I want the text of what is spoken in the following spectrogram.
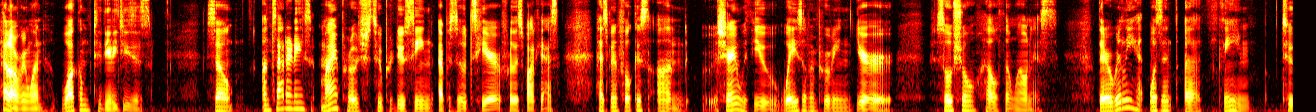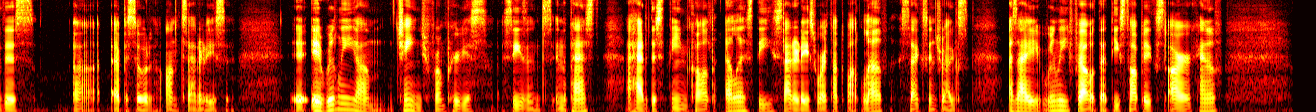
Hello, everyone. Welcome to Daily Jesus. So, on Saturdays, my approach to producing episodes here for this podcast has been focused on sharing with you ways of improving your social health and wellness. There really wasn't a theme to this uh, episode on Saturdays. It, it really um, changed from previous seasons. In the past, I had this theme called LSD Saturdays where I talked about love, sex, and drugs as I really felt that these topics are kind of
